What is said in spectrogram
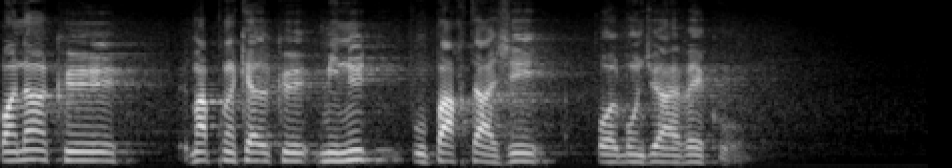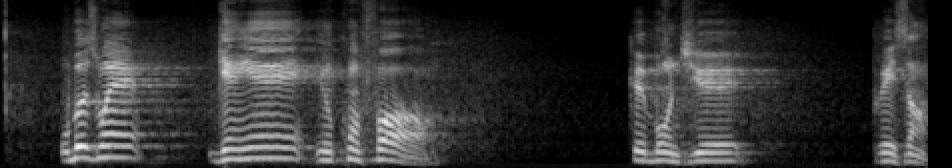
pendant que je prends quelques minutes pour partager pour le bon Dieu avec vous. Vous avez besoin de gagner un confort que bon Dieu présent.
